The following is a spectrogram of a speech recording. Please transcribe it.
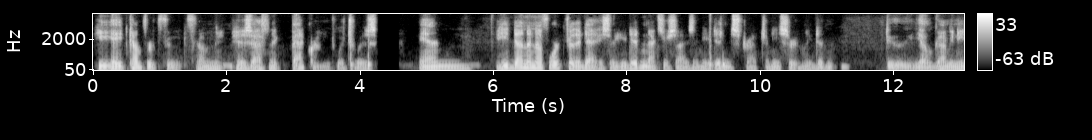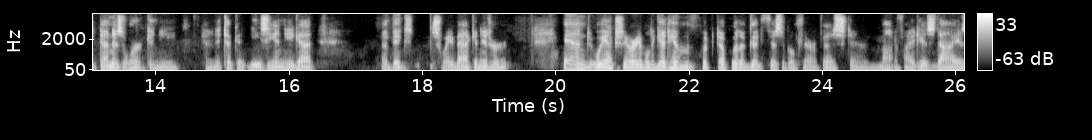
he ate comfort food from his ethnic background, which was, and he'd done enough work for the day. So he didn't exercise and he didn't stretch and he certainly didn't do yoga. I mean, he'd done his work and he kind of took it easy and he got a big sway back and it hurt. And we actually were able to get him hooked up with a good physical therapist and modified his diet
